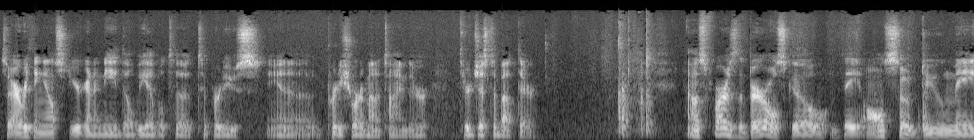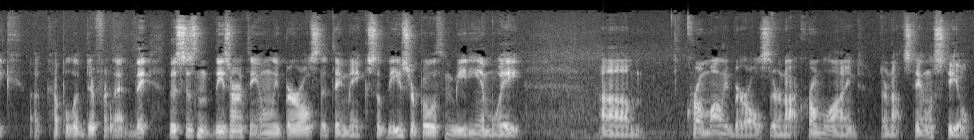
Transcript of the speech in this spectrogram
So everything else you're going to need, they'll be able to, to produce in a pretty short amount of time. They're, they're just about there. Now, as far as the barrels go, they also do make a couple of different. They, this isn't; these aren't the only barrels that they make. So these are both medium weight um, chromoly barrels. They're not chrome lined. They're not stainless steel.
